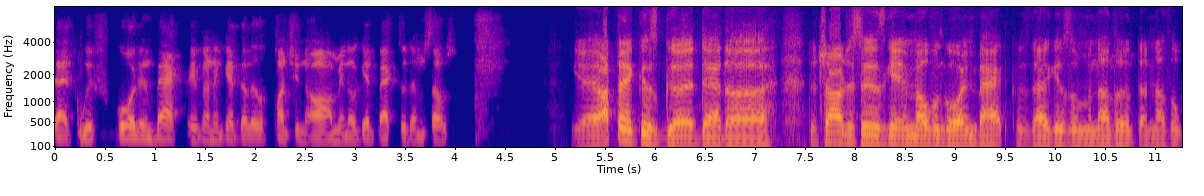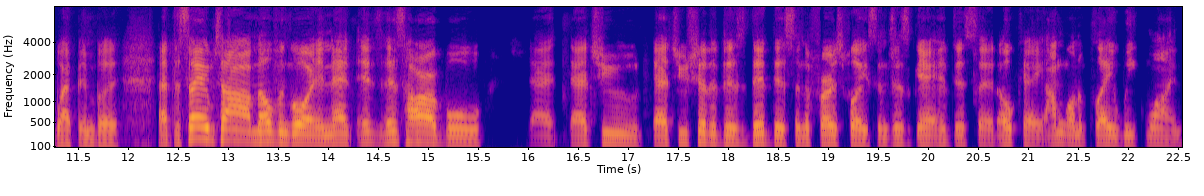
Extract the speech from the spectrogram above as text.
that with Gordon back they're gonna get a little punch in the arm, you know, get back to themselves. Yeah, I think it's good that uh the Chargers is getting Melvin Gordon back because that gives them another another weapon. But at the same time, Melvin Gordon, that it's it's horrible that that you that you should have just did this in the first place and just get and just said, okay, I'm gonna play week one.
